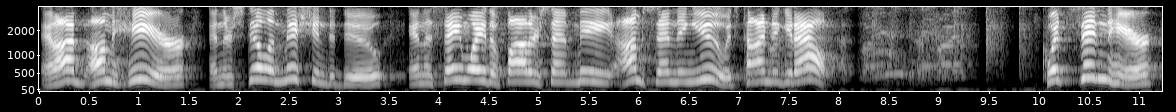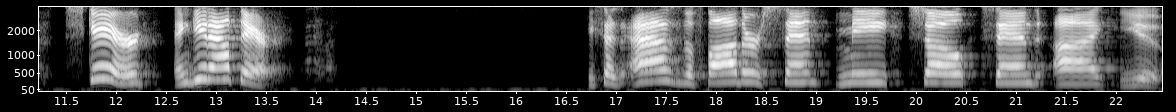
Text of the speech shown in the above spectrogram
And I'm, I'm here, and there's still a mission to do. And the same way the Father sent me, I'm sending you. It's time to get out. Quit sitting here scared and get out there. He says, As the Father sent me, so send I you.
